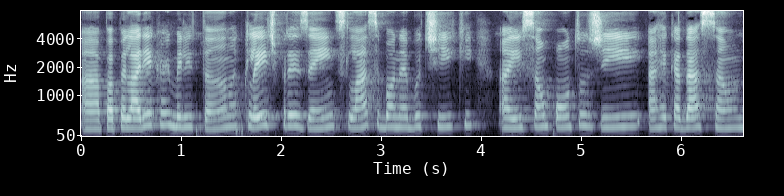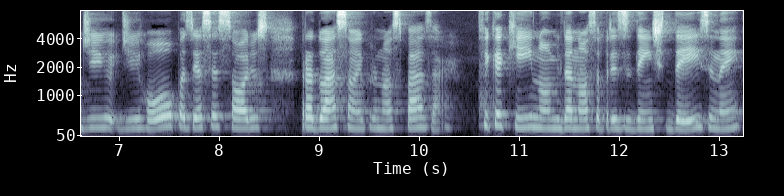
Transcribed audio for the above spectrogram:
a Papelaria Carmelitana, Cleide Presentes, Lace Boné Boutique, aí são pontos de arrecadação de, de roupas e acessórios para doação para o nosso bazar. Fica aqui em nome da nossa presidente Deise, né,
